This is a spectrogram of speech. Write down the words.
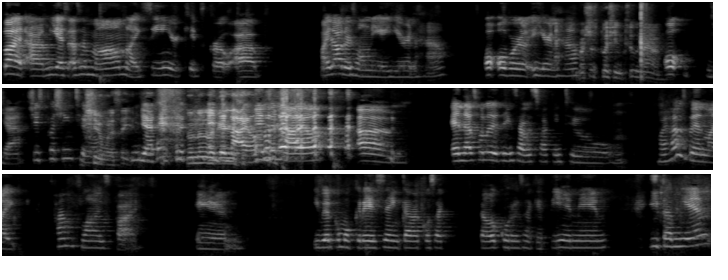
But um yes, as a mom, like seeing your kids grow up. My daughter's only a year and a half. O over a year and a half. But she's pushing two now. Oh yeah, she's pushing two. She don't want to say it. Yeah. No, no, no, In okay. denial. in denial. Um, and that's one of the things I was talking to my husband. Like, time flies by, and y ver cómo crecen cada cosa, cada ocurrencia que tienen, y también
